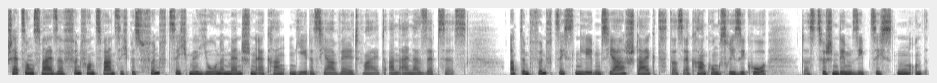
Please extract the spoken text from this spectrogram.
Schätzungsweise 25 bis 50 Millionen Menschen erkranken jedes Jahr weltweit an einer Sepsis. Ab dem 50. Lebensjahr steigt das Erkrankungsrisiko, das zwischen dem 70. und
